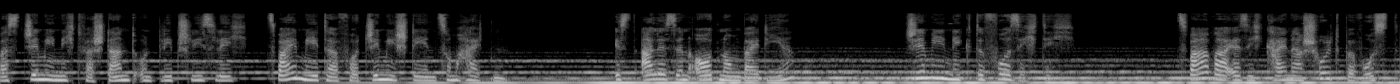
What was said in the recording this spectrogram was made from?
was Jimmy nicht verstand und blieb schließlich, zwei Meter vor Jimmy stehen zum Halten. Ist alles in Ordnung bei dir? Jimmy nickte vorsichtig. Zwar war er sich keiner Schuld bewusst,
